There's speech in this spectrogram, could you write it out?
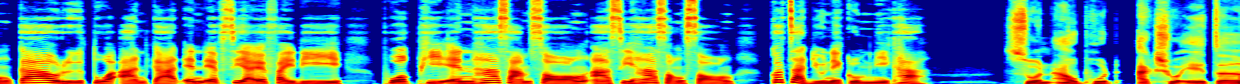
229หรือตัวอ่านการ์ด NFC RFID พวก PN 532 RC 522ก็จัดอยู่ในกลุ่มนี้ค่ะส่วน output actuator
